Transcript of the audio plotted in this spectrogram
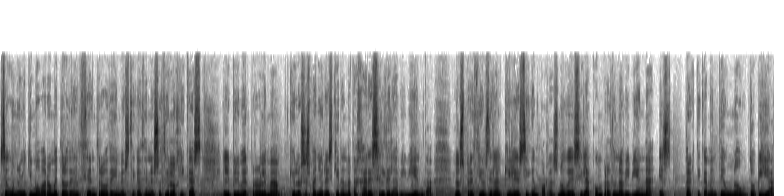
Según el último barómetro del Centro de Investigaciones Sociológicas, el primer problema que los españoles quieren atajar es el de la vivienda. Los precios del alquiler siguen por las nubes y la compra de una vivienda es prácticamente una utopía.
